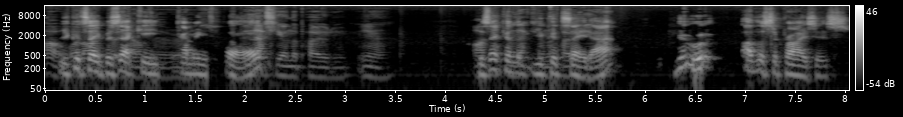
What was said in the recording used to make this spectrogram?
oh, You could well, say I'd put down Bezzecchi the, uh, coming third. Bezzecchi on the podium. Yeah. I'd The second, you on the could say that. Who, who- other surprises?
